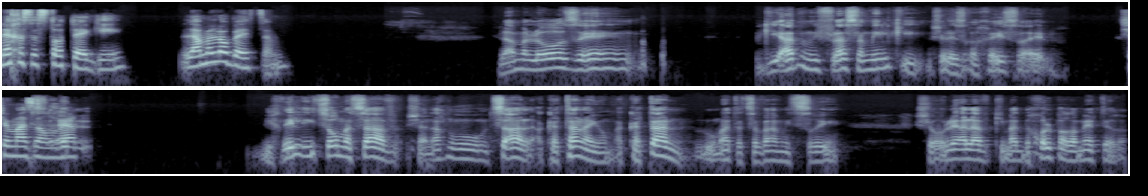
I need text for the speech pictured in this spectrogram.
נכס אסטרטגי, למה לא בעצם? למה לא זה פגיעה במפלס המילקי של אזרחי ישראל. שמה זה אומר? בכדי ליצור מצב שאנחנו, צה"ל הקטן היום, הקטן לעומת הצבא המצרי, שעולה עליו כמעט בכל פרמטר,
